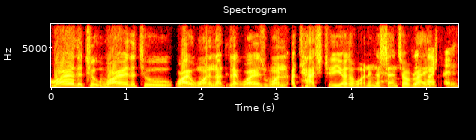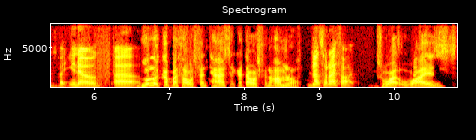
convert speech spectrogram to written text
Why are the two? Why are the two? Why one and not like? Why is one attached to the other one in the sense of Good like? question, but you know, uh, Don't look up. I thought was fantastic. I thought was phenomenal. that's what I thought. So why? Why is?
